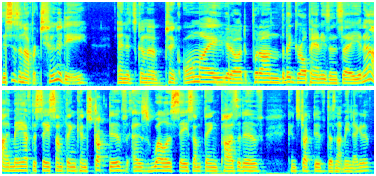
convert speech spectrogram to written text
This is an opportunity and it's going to take all my, you know, to put on the big girl panties and say, you know, I may have to say something constructive as well as say something positive. Constructive does not mean negative,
